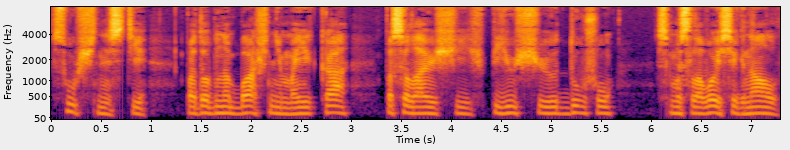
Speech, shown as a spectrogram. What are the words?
сущности, подобно башне маяка, посылающей в пьющую душу смысловой сигнал.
